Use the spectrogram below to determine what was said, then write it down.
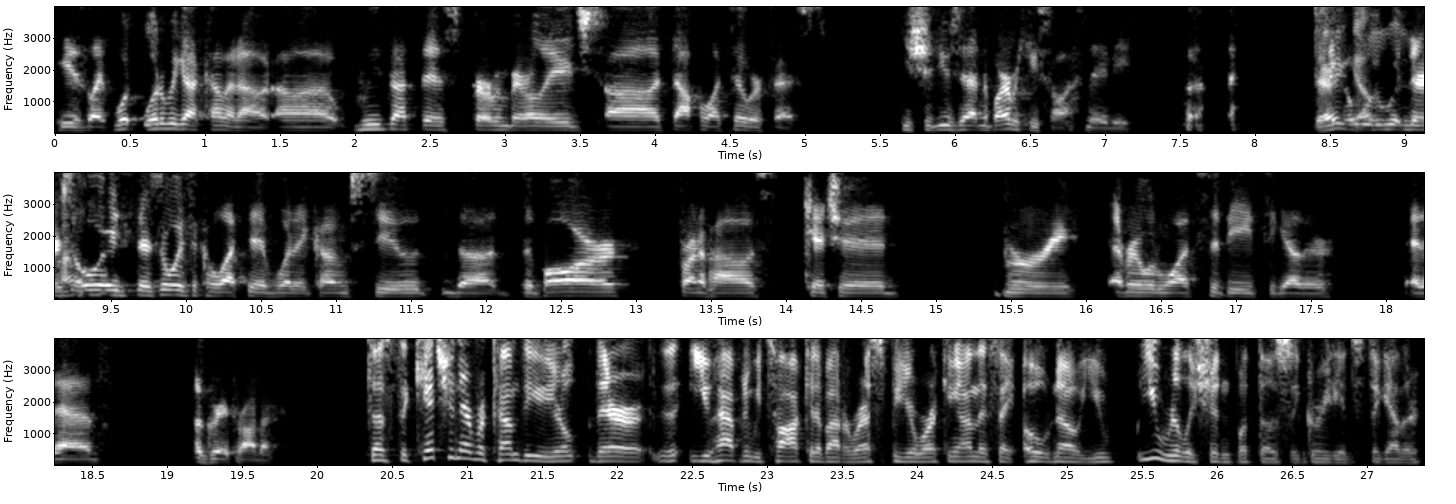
He's like, "What what do we got coming out? Uh, we've got this bourbon barrel aged uh, Doppel Oktoberfest. You should use that in a barbecue sauce, maybe." There you go. There's Wow. always there's always a collective when it comes to the the bar, front of house, kitchen, brewery. Everyone wants to be together and have a great product. Does the kitchen ever come to you? You're there. You happen to be talking about a recipe you're working on. They say, "Oh no, you you really shouldn't put those ingredients together."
